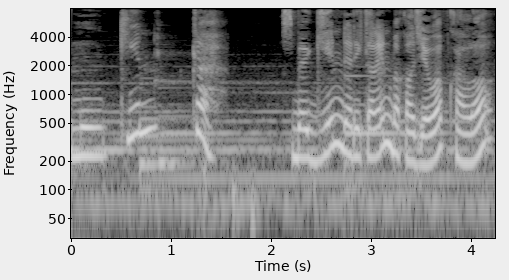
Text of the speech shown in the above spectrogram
Mungkinkah sebagian dari kalian bakal jawab kalau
